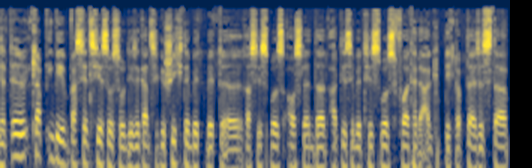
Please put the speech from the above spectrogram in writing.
ich glaube irgendwie, was jetzt hier so, so diese ganze Geschichte mit, mit äh, Rassismus, Ausländern, Antisemitismus, Vorteile angibt, ich glaube, da ist es, da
